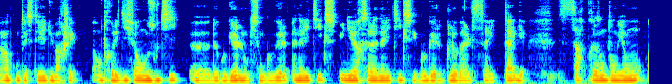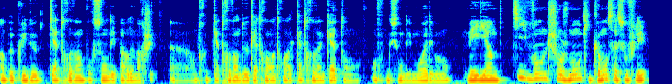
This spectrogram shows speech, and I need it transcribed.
incontesté du marché entre les différents outils euh, de Google, donc qui sont Google Analytics, Universal Analytics et Google Global Site Tag, ça représente environ un peu plus de 80% des parts de marché. Euh, entre 82, 83, 84 en, fonction des mois, des moments. Mais il y a un petit vent de changement qui commence à souffler,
